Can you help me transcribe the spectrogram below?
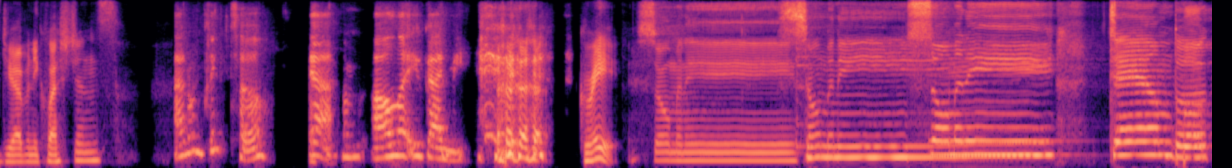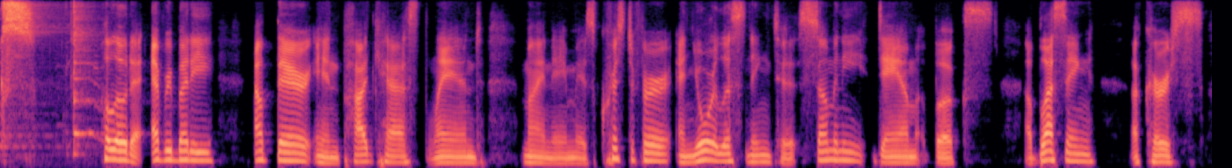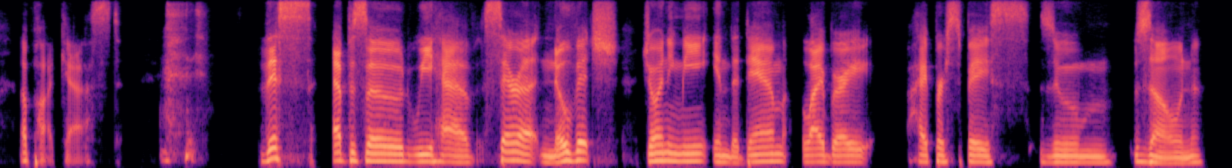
do you have any questions? I don't think so. Yeah, I'll let you guide me. Great. So many, so many, so many damn books. Hello to everybody out there in podcast land. My name is Christopher, and you're listening to So Many Damn Books A Blessing, a Curse, a Podcast. this episode, we have Sara Nović joining me in the Damn Library Hyperspace Zoom zone.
